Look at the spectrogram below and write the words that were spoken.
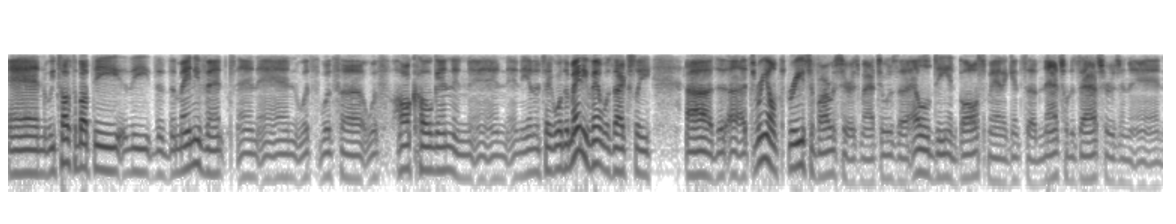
and we talked about the the the, the main event and and with with uh with Hulk Hogan and and and the Undertaker. Well, the main event was actually uh the uh, three on three Survivor Series match. It was uh, LOD and Boss Man against uh, Natural Disasters and and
